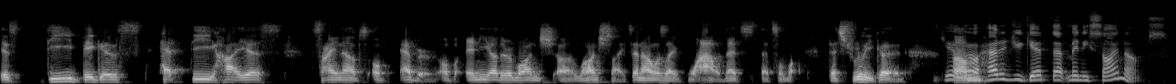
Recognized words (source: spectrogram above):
is the biggest, had the highest signups of ever of any other launch uh, launch sites." And I was like, "Wow, that's that's a lot. That's really good." Yeah, well, Um, how did you get that many signups?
